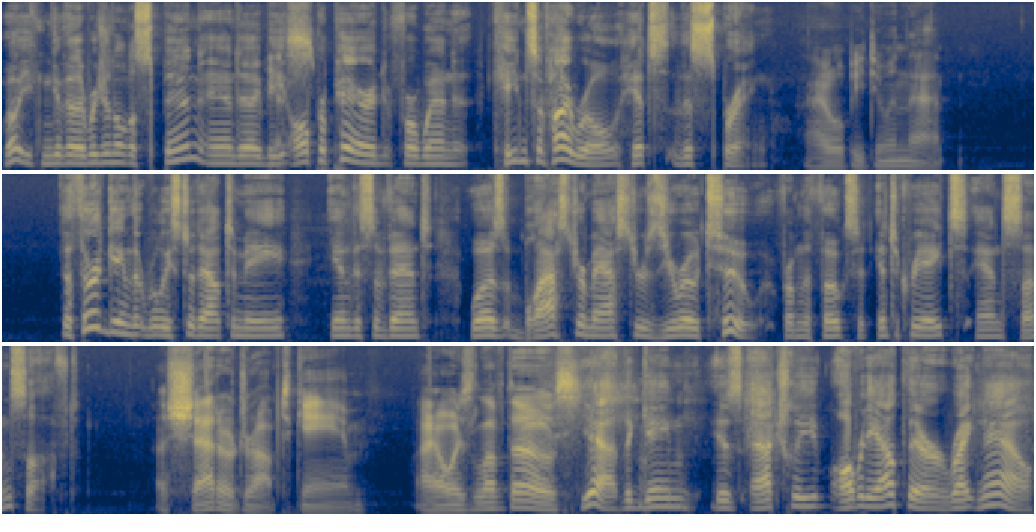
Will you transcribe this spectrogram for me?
Well, you can give that original a spin and uh, be Yes. all prepared for when Cadence of Hyrule hits this spring. I will be doing that. The third game that really stood out to me in this event was Blaster Master Zero Two from the folks at Inti Creates and Sunsoft. A shadow dropped game. I always love those. Yeah, the game is actually already out there right now.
